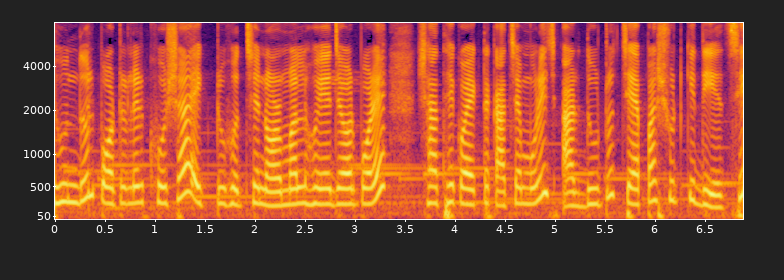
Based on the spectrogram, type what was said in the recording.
ধুন্দুল, পটলের খোসা, একটু হচ্ছে নর্মাল হয়ে যাওয়ার পরে সাথে কয়েকটা কাঁচামরিচ আর দুটো চ্যাপা শুটকি দিয়েছি।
